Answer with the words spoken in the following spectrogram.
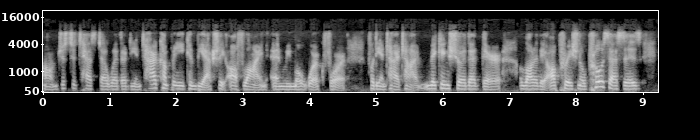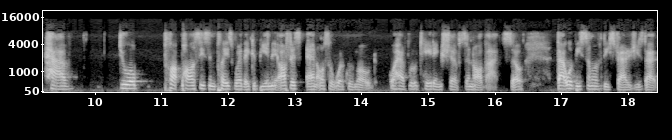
um, just to test out whether the entire company can be actually offline and remote work for for the entire time, making sure that there a lot of the operational processes have dual policies in place where they could be in the office and also work remote or have rotating shifts and all that. So that would be some of the strategies that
